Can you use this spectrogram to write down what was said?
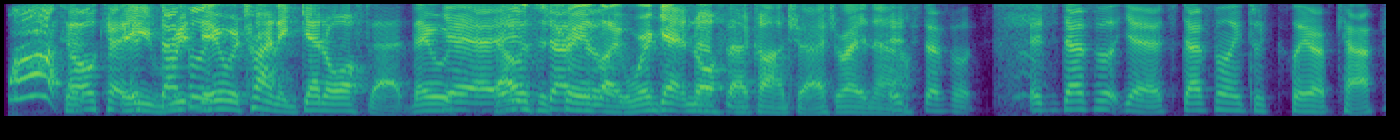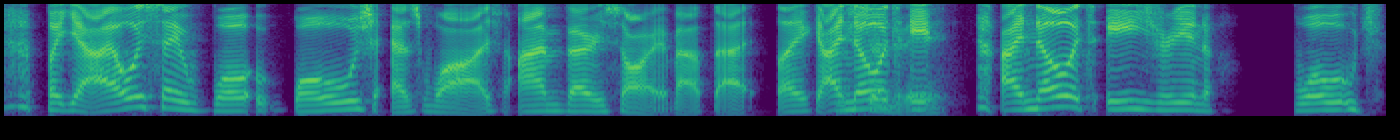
what? to- okay, they, it's re- definitely they were trying to get off that. They were. Yeah, that was a trade. Like we're getting off that contract right now. It's definitely, it's definitely, yeah, it's definitely to clear up cap. But yeah, I always say Wo- Woj as Waj. I'm very sorry about that. Like I It know it's, be. I know it's Adrian Woj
